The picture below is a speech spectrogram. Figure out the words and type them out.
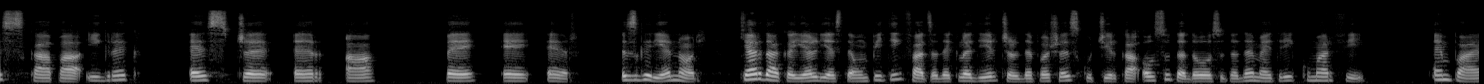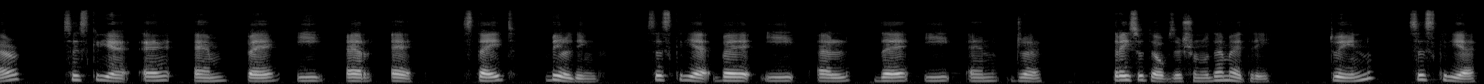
S-K-Y S-C-R-A-P-E-R. Zgârie nori, chiar dacă el este un pitic față de clădiri ce îl depășesc cu circa 100-200 de metri, cum ar fi. Empire, se scrie E-M-P-I-R-E, State Building, se scrie B-I-L-D-I-N-G, 381 de metri, Twin, se scrie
